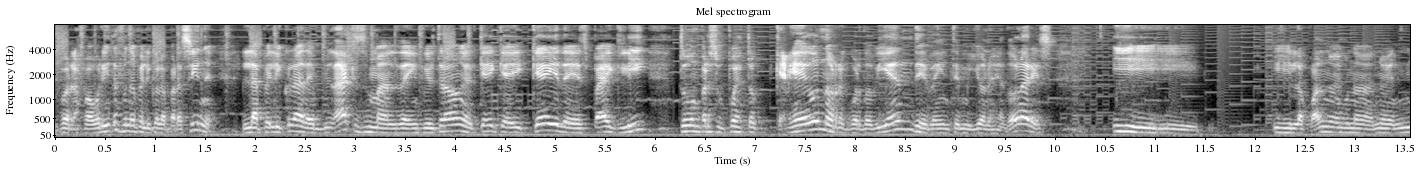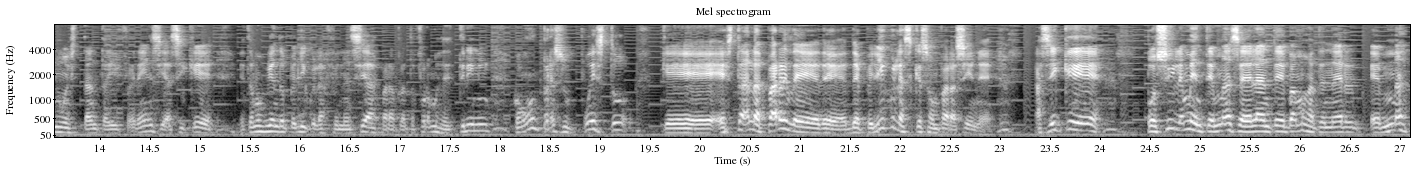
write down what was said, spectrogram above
Pero La Favorita fue una película para cine. La película de Blacksman, de Infiltrado en el KKK de Spike Lee, tuvo un presupuesto, creo, no recuerdo bien, de 20 millones de dólares. Y y lo cual no es, una, no es, tanta diferencia. Así que estamos viendo películas financiadas para plataformas de streaming con un presupuesto que está a la par de, de películas que son para cine. Así que Posiblemente más adelante vamos a tener eh, más,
